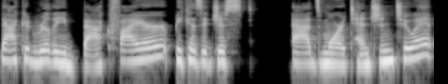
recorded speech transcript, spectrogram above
that could really backfire because it just adds more attention to it.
